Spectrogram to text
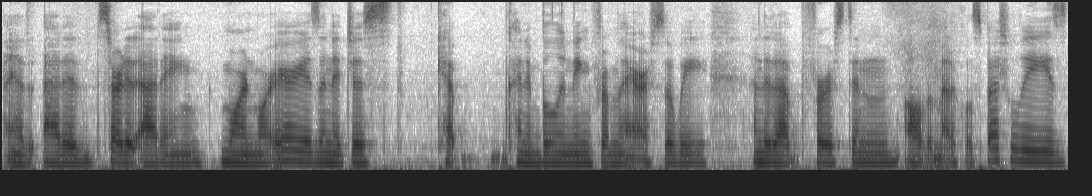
added, started adding more and more areas and it just kept kind of ballooning from there. So we ended up first in all the medical specialties,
